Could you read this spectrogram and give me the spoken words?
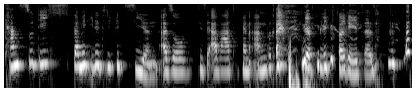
Kannst du dich damit identifizieren? Also diese Erwartungen anderer, der Blick verrät es.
